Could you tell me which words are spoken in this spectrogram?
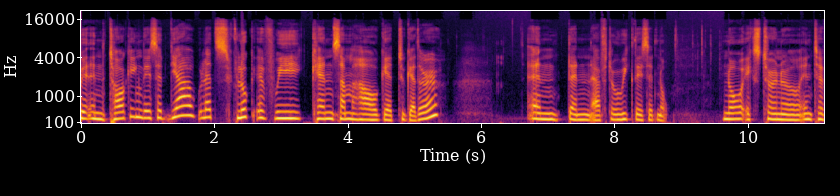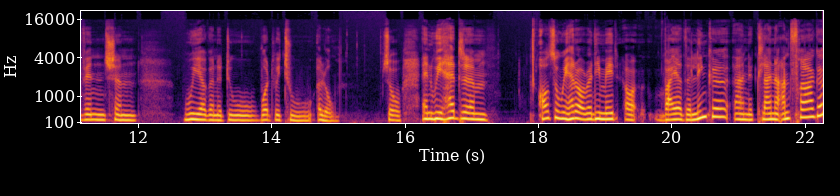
in talking they said yeah let's look if we can somehow get together. And then after a week they said no. No external intervention. We are going to do what we do alone. So and we had um, also we had already made uh, via the linke eine kleine anfrage.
